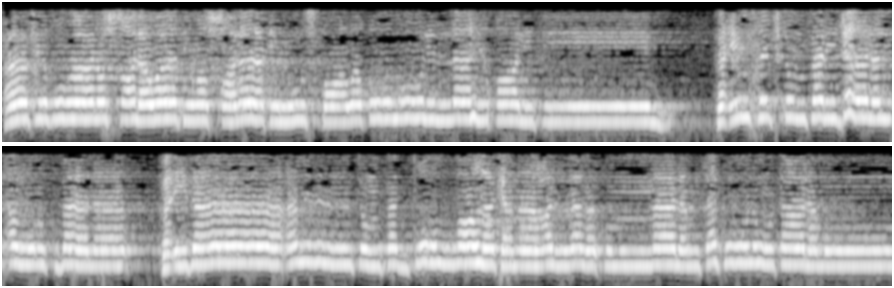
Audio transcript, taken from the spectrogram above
حافظوا على الصلوات والصلاة الوسطى وقوموا لله قانتين. فإن خفتم فرجالا أو ركبانا فإذا أمنتم فاذكروا الله كما علمكم ما لم تكونوا تعلمون.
